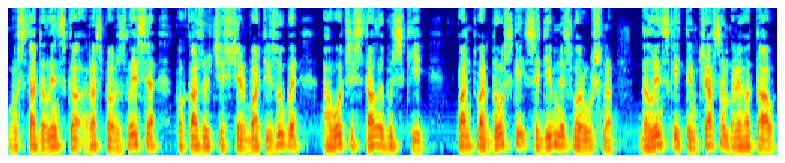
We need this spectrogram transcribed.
Вуста Долинського розповзлися, показуючи щербаті зуби, а очі стали вузькі. Пан Твардовський сидів незворушно. Долинський тим часом реготав,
